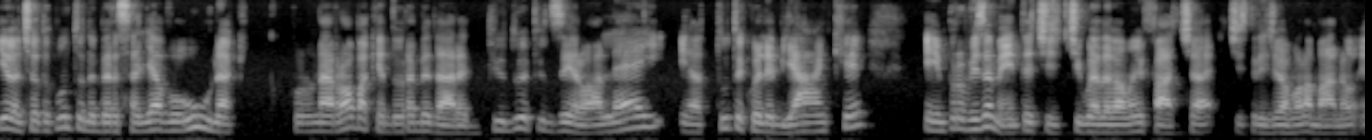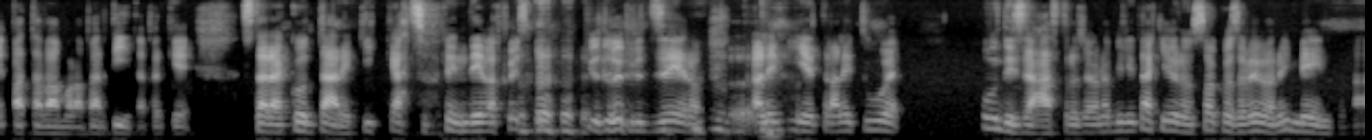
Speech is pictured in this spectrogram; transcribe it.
Io a un certo punto ne bersagliavo una con una roba che dovrebbe dare più 2 più 0 a lei e a tutte quelle bianche e improvvisamente ci, ci guardavamo in faccia, ci stringevamo la mano e pattavamo la partita perché stare a contare chi cazzo prendeva questi più 2 più 0 tra le mie e tra le tue un disastro, cioè un'abilità che io non so cosa avevano in mente, ma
